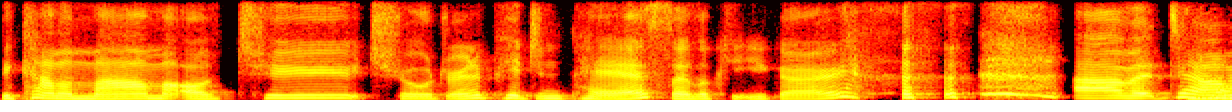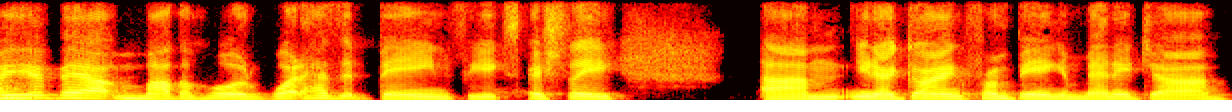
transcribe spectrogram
become a mum of two children, a pigeon pair. So look at you go. um, tell me about motherhood. What has it been for you, especially, um, you know, going from being a manager,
